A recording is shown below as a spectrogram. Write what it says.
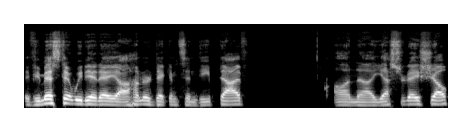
If you missed it, we did a uh, Hunter Dickinson deep dive on uh, yesterday's show.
